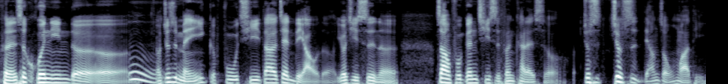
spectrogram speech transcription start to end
可能是婚姻的，嗯，就是每一个夫妻大家在聊的，尤其是呢，丈夫跟妻子分开的时候，就是就是两种话题，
